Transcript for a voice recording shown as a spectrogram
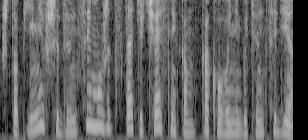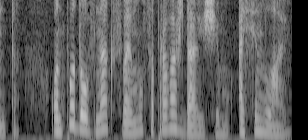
что опьяневший Дзинцы может стать участником какого-нибудь инцидента. Он подал знак своему сопровождающему, Асинлаю.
